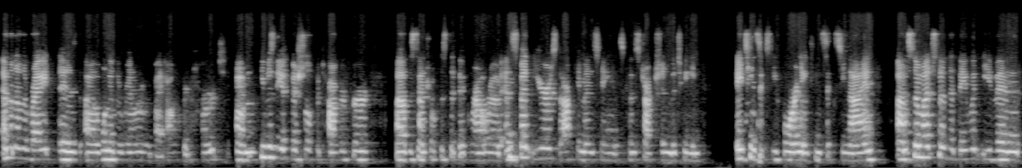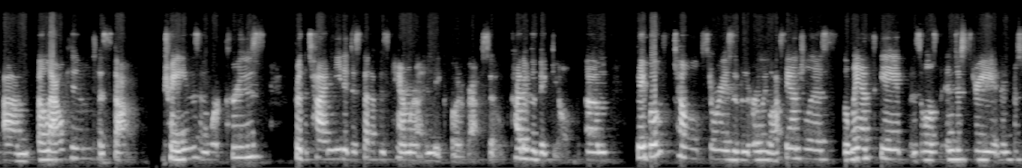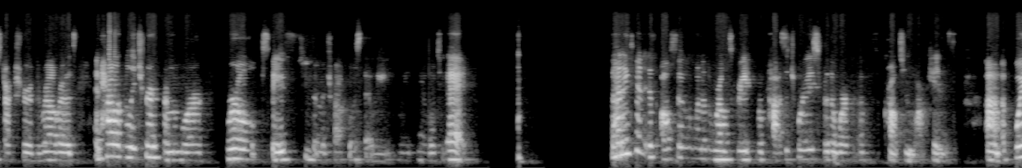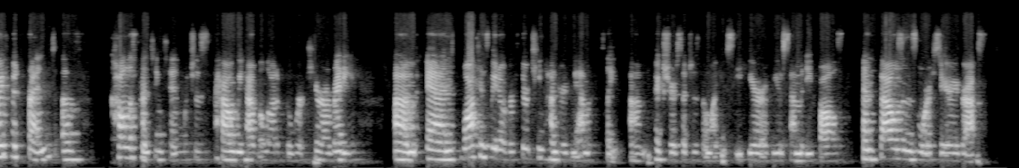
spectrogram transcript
And then on the right is uh, one of the railroad by Alfred Hart. Um, he was the official photographer of the Central Pacific Railroad and spent years documenting its construction between 1864 and 1869. Um, so much so that they would even um, allow him to stop trains and work crews for the time needed to set up his camera and make photographs. So kind of a big deal. Um, they both tell stories of an early Los Angeles, the landscape, as well as the industry and infrastructure of the railroads, and how it really turned from a more rural space to the metropolis that we, we know today. The Huntington is also one of the world's great repositories for the work of Carleton Watkins, um, a boyhood friend of Collis Huntington, which is how we have a lot of the work here already. Um, and Watkins made over 1,300 mammoth plate um, pictures, such as the one you see here of Yosemite Falls, and thousands more stereographs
